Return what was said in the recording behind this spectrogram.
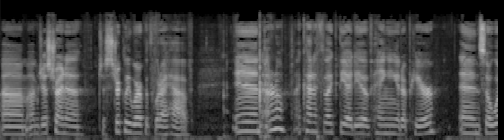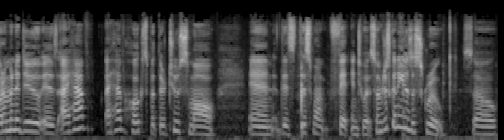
Um, I'm just trying to just strictly work with what I have. And I don't know, I kind of like the idea of hanging it up here. And so what I'm going to do is I have I have hooks, but they're too small and this this won't fit into it. So I'm just going to use a screw. So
